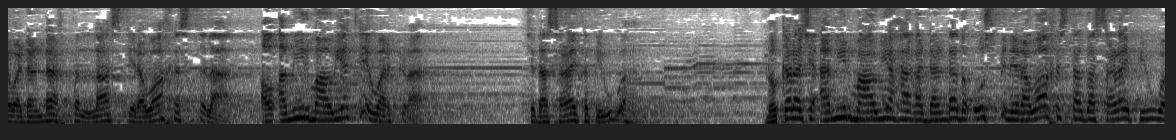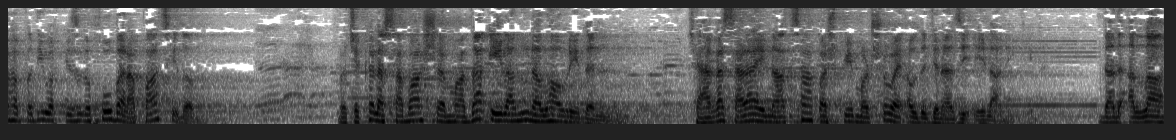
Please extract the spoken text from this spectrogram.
یوه ډنډه خپل لاس کې راواخیستله او امیر معاویه ته یې ورکړه چې دا سړی ته پې ووهه نو کله چې امیر معاویه هغه ډنډه د اوسپنې راواخیسته دا سړی پې ووهه په دې وخت کې زه د خوبه راپاڅېدم نو چې کله سبا شه ما دا اعلانونه واورېدل چې هغه سړی ناڅاپه شپې مړ شوی او د جنازې اعلان یې کېده دا د الله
